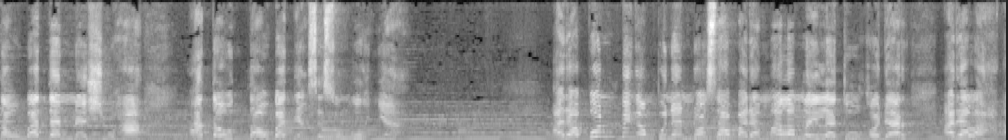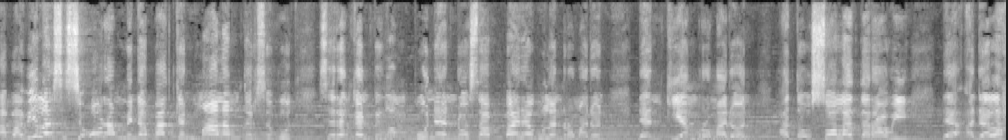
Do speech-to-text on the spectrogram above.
taubatan nasyuha atau taubat yang sesungguhnya. Adapun pengampunan dosa pada malam Lailatul Qadar adalah apabila seseorang mendapatkan malam tersebut sedangkan pengampunan dosa pada bulan Ramadan dan kiam Ramadan atau sholat tarawih adalah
